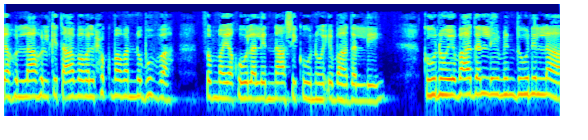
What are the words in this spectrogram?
اللہ الکتاب والحکم والنبوہ ثم یقول للناس کونوا عباد لی۔ کونوا عباد لی من دون اللہ،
